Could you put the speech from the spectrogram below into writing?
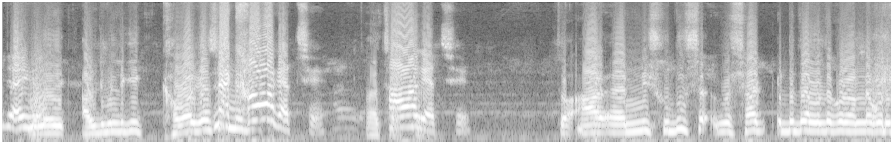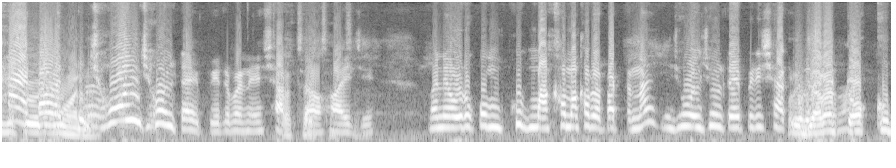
যাই হোক। মানে আলটিমেটলি কি খাওয়া গেছে না খাওয়া গেছে আচ্ছা, খাওয়া আচ্ছা। গেছে। তো আর এমনি শুধু শা- শাক এটাতে আলাদা করে রান্না করে হ্যাঁ কিছু হয় না? ঝোল ঝোল টাইপের মানে শাকটা আচ্ছা, আচ্ছা, হয় যে। মানে ওরকম খুব মাখা মাখা ব্যাপারটা না ঝোল ঝোল টাইপেরই শাক মানে যারা টক খুব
